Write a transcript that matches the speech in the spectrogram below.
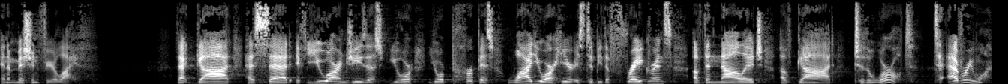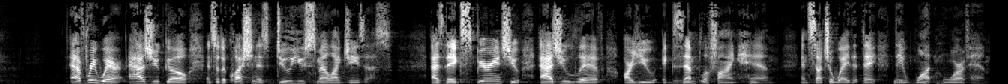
and a mission for your life. That God has said, if you are in Jesus, your, your purpose, why you are here, is to be the fragrance of the knowledge of God to the world, to everyone, everywhere as you go. And so the question is do you smell like Jesus? As they experience you, as you live, are you exemplifying Him in such a way that they, they want more of Him?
